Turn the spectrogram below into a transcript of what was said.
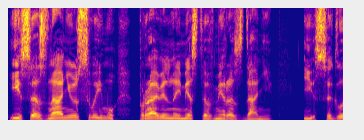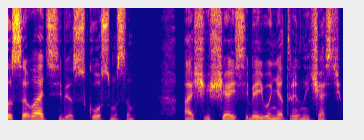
и сознанию своему правильное место в мироздании, и согласовать себя с космосом, ощущая себя его неотрывной частью.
